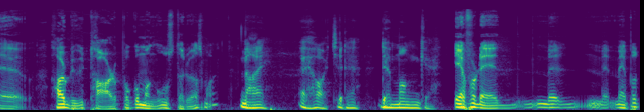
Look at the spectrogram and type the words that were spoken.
eh, Har du tall på hvor mange oster du har smakt? Nei, jeg har ikke det. Det er mange. Ja, for det med, med, på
